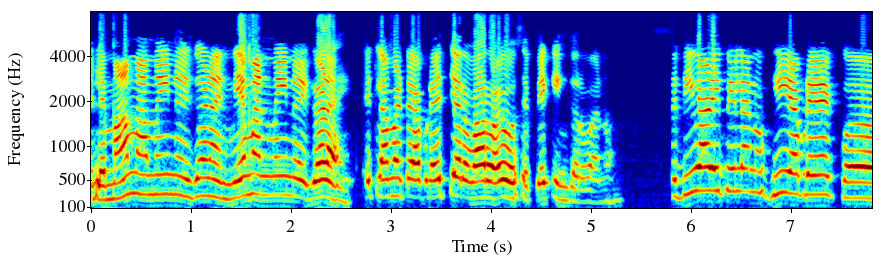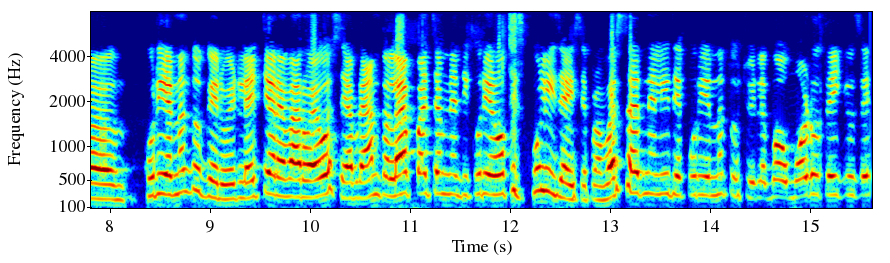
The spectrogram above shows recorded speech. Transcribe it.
એટલે મામા મહિનો ગણાય મહેમાન મહિનો ગણાય. એટલા માટે આપણે અત્યારે વારો આવ્યો છે પેકિંગ કરવાનો. દિવાળી પહેલાનું ઘી આપણે કુરિયર નતું કર્યું એટલે અત્યારે વારો આવ્યો છે. આપણે આમ તો લાભ પાંચમ કુરિયર ઓફિસ ખુલી જાય છે, પણ વરસાદને લીધે કુરિયર નતું થયું એટલે બહુ મોડું થઈ ગયું છે.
